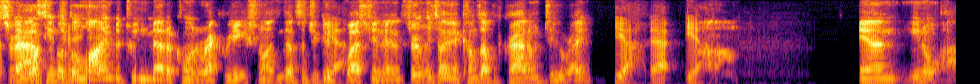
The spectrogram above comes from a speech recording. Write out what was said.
sort of asking about the line between medical and recreational. I think that's such a good yeah. question and it's certainly something that comes up with kratom too right? Yeah uh, yeah. Um, and you know I,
